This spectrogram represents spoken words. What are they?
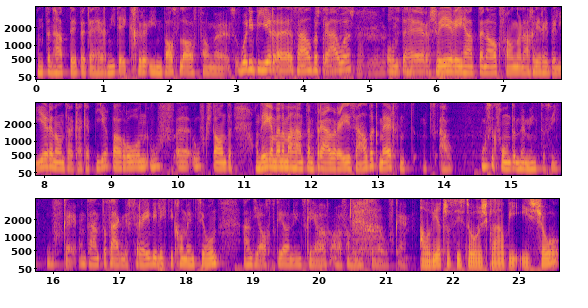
und dann hat eben der Herr Niedecker in Basel angefangen, das Uli-Bier äh, selber zu brauen. Und der Herr Schweri hat dann angefangen, ein bisschen rebellieren und hat gegen Bierbaron auf, äh, aufgestanden. Und irgendwann haben dann die Brauereien selber gemerkt und, und auch herausgefunden, wir müssen das wie aufgeben. Und haben das eigentlich freiwillig, die Konvention, Ende 80er Jahre, 90er Jahre, Anfang 90er Jahre aufgegeben. Aber wirtschaftshistorisch, glaube ich, ist schon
